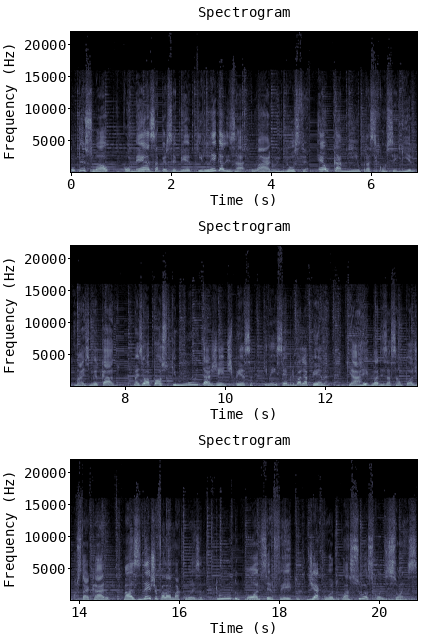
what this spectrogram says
o pessoal começa a perceber que legalizar uma agroindústria é o caminho para se conseguir mais mercado mas eu aposto que muita gente pensa que nem sempre vale a pena, que a regularização pode custar caro. Mas deixa eu falar uma coisa: tudo pode ser feito de acordo com as suas condições,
